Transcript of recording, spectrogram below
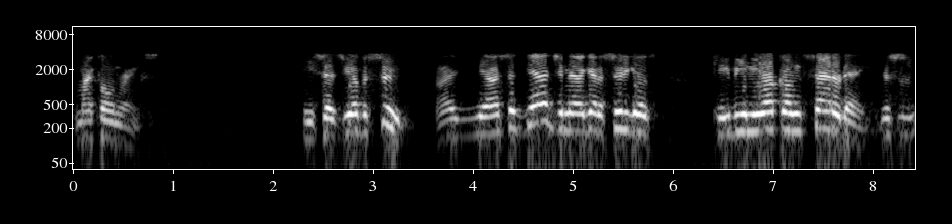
My phone rings. He says, You have a suit. I you know, I said, Yeah, Jimmy, I got a suit. He goes, Can you be in New York on Saturday? This is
